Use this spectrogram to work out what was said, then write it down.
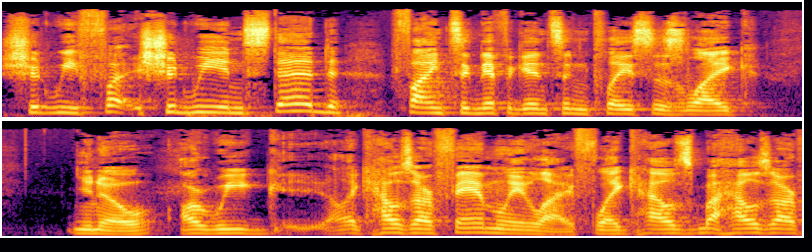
should we fi- should we instead find significance in places like, you know, are we like how's our family life? Like, how's my how's our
